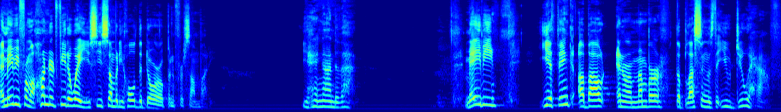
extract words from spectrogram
And maybe from 100 feet away, you see somebody hold the door open for somebody. You hang on to that. Maybe you think about and remember the blessings that you do have.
